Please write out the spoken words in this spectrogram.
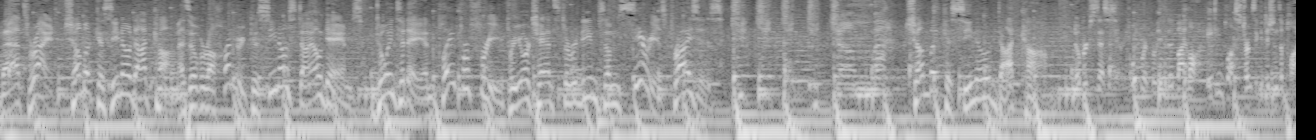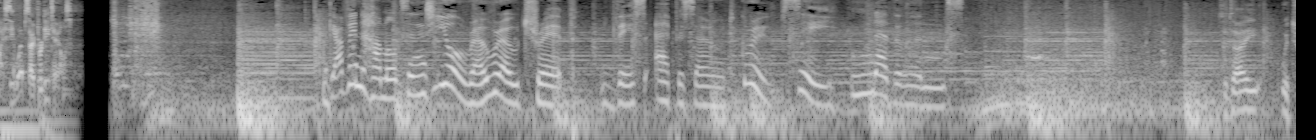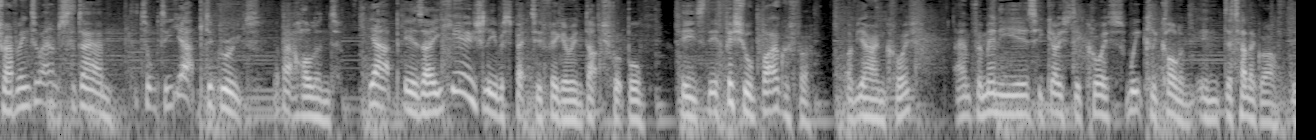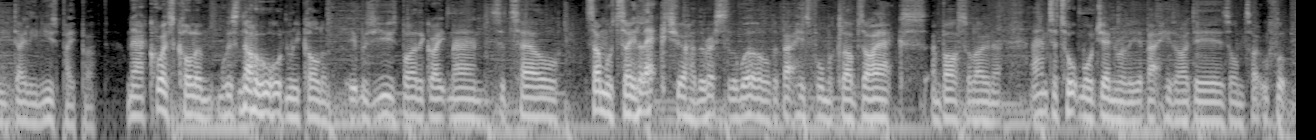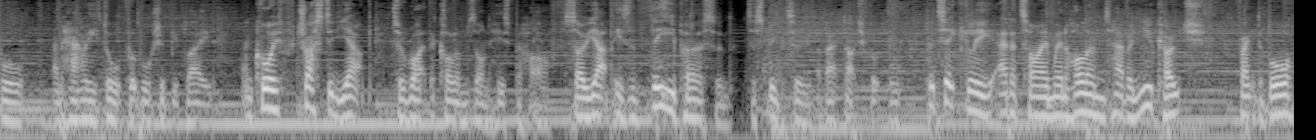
That's right. ChumbaCasino.com has over 100 casino style games. Join today and play for free for your chance to redeem some serious prizes. ChumbaCasino.com. No purchase necessary. Void were prohibited by law. 18 plus. Terms and conditions apply. See website for details. Gavin Hamilton's Euro Road Trip. This episode, Group C, Netherlands. Today, we're travelling to Amsterdam to talk to Jaap de Groot about Holland. Jaap is a hugely respected figure in Dutch football. He's the official biographer of Johan Cruyff, and for many years he ghosted Cruyff's weekly column in De Telegraaf, the daily newspaper. Now, Cruyff's column was no ordinary column. It was used by the great man to tell, some would say lecture, the rest of the world about his former clubs Ajax and Barcelona, and to talk more generally about his ideas on total football and how he thought football should be played. And Cruyff trusted Jaap to write the columns on his behalf. So Jaap is the person to speak to about Dutch football, particularly at a time when Holland have a new coach, Frank de Boer,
